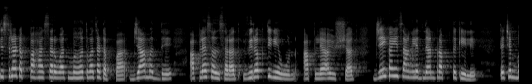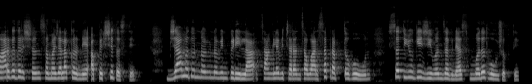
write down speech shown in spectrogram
तिसरा टप्पा हा सर्वात महत्त्वाचा टप्पा ज्यामध्ये आपल्या संसारात विरक्ती घेऊन आपल्या आयुष्यात जे काही चांगले ज्ञान प्राप्त केले त्याचे मार्गदर्शन समाजाला करणे अपेक्षित असते. ज्यामधून नवीन नवीन पिढीला चांगल्या विचारांचा वारसा प्राप्त होऊन सतयुगी जीवन जगण्यास मदत होऊ शकते.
